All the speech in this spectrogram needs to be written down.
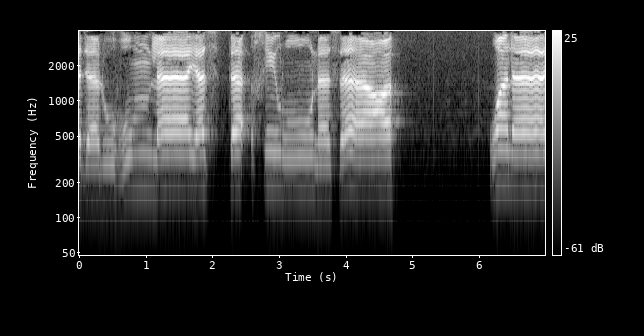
أجلهم لا يستأخرون ساعة ولا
